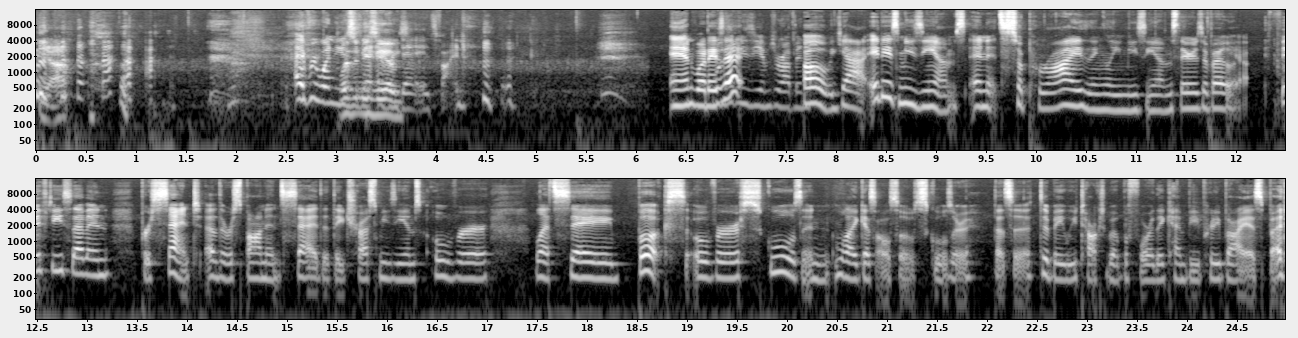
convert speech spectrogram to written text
Yeah. Everyone uses it it, museums? day. It's fine. And what is Was it? Museums, Robin. Oh yeah, it is museums, and it's surprisingly museums. There's about Yeah. fifty-seven percent of the respondents said that they trust museums over, let's say, books, over schools, and well, I guess also schools are. That's a debate we talked about before. They can be pretty biased, but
